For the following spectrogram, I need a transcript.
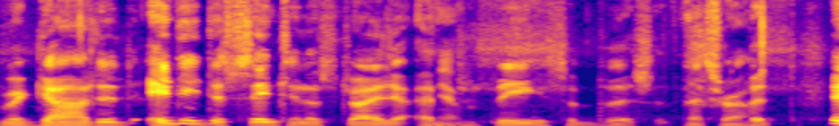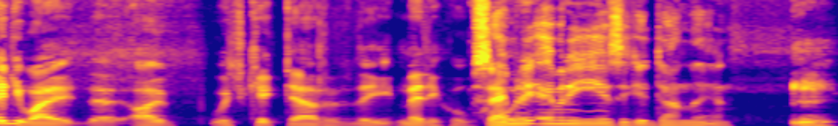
regarded any dissent in Australia as Yep. being subversive. that's right. But anyway, the, I was kicked out of the medical so how many, how many years had you done then?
